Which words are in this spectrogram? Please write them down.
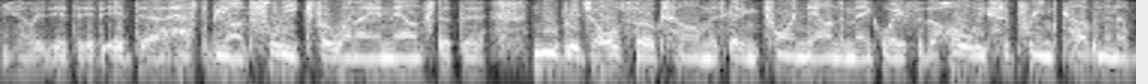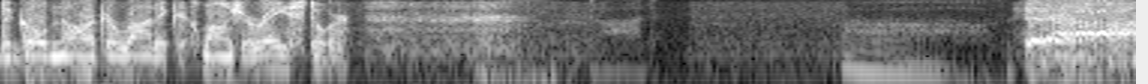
You know, it it it, it uh, has to be on fleek for when I announce that the Newbridge Old Folks Home is getting torn down to make way for the Holy Supreme Covenant of the Golden Ark Erotic Lingerie Store. God. Oh.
